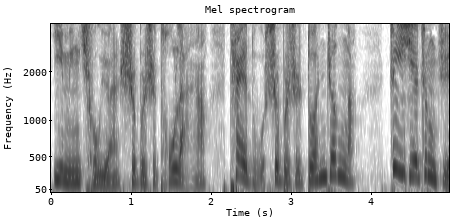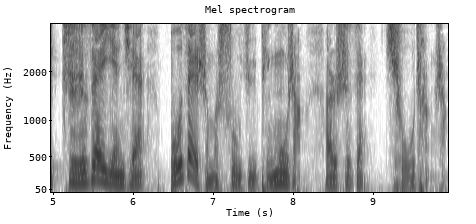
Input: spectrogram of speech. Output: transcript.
一名球员是不是偷懒啊，态度是不是端正啊。这些证据只在眼前，不在什么数据屏幕上，而是在球场上。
